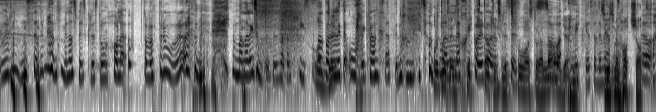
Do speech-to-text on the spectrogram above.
urinsediment medan vi skulle stå och hålla upp de här provrören. Man har liksom precis varit och kissat Och på ett lite obekvämt sätt i någon liksom Och toalett i skiktat korridoren. liksom i precis. två stora Så lager. mycket sediment. Såg ut som en hotshot. Ja.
